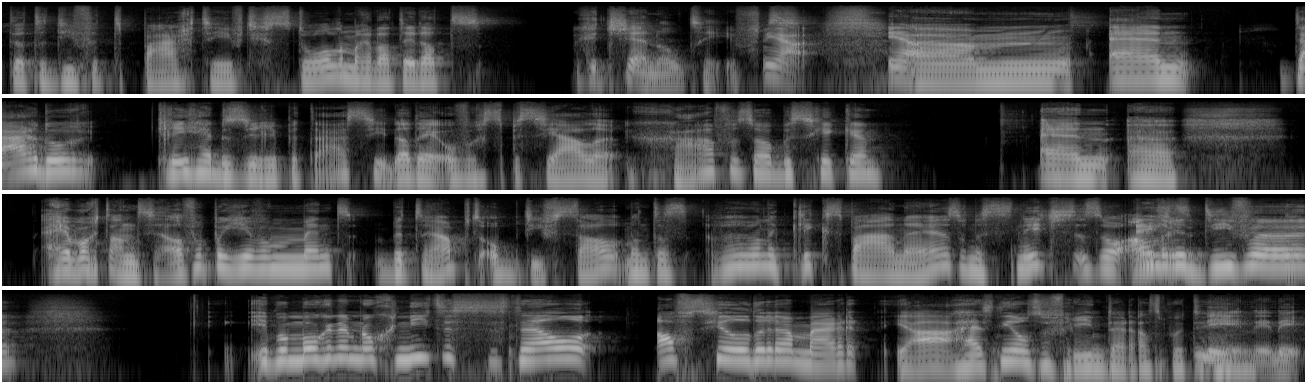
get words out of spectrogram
dat de dief het paard heeft gestolen, maar dat hij dat gechanneld heeft. Ja. ja. Um, en daardoor kreeg hij dus de reputatie dat hij over speciale gaven zou beschikken. En uh, hij wordt dan zelf op een gegeven moment betrapt op diefstal. Want dat is wel een klikspaan, hè? Zo'n snitch, zo andere Echt? dieven... We mogen hem nog niet te snel afschilderen, maar ja, hij is niet onze vriend, hè, Rasputin. Nee, nee, nee.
